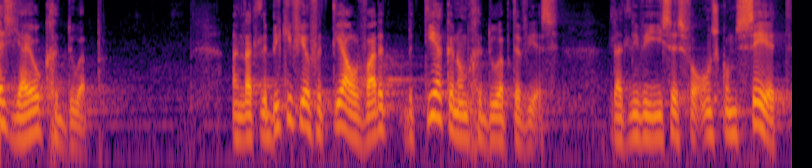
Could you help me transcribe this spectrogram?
Is jy ook gedoop? En laat hulle bietjie vir jou vertel wat dit beteken om gedoop te wees. Dat liewe Jesus vir ons kom sê het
